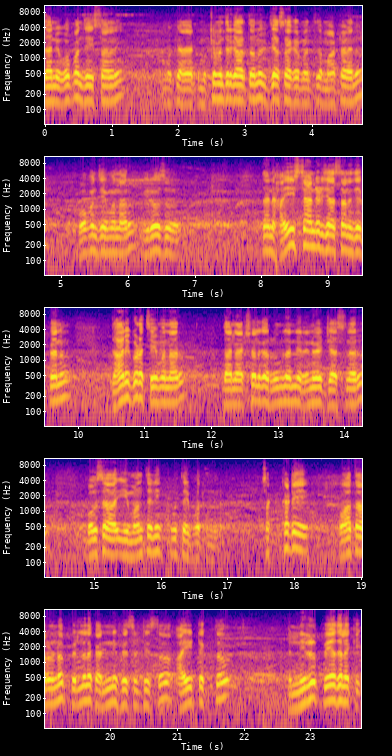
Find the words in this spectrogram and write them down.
దాన్ని ఓపెన్ చేయిస్తానని. ముఖ్య ముఖ్యమంత్రి గారితోనూ విద్యాశాఖ మంత్రితో మాట్లాడాను. ఓపెన్ చేయమన్నారు. ఈరోజు దాన్ని హై స్టాండర్డ్ చేస్తానని చెప్పాను. దానికి కూడా చేయమన్నారు. దాన్ని యాక్చువల్గా రూమ్లన్నీ రెనోవేట్ చేస్తున్నారు. బహుశా ఈ మంత్ని పూర్తయిపోతుంది. పూర్తి అయిపోతుంది చక్కటి వాతావరణంలో పిల్లలకు అన్ని ఫెసిలిటీస్తో హైటెక్తో నిరుపేదలకి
